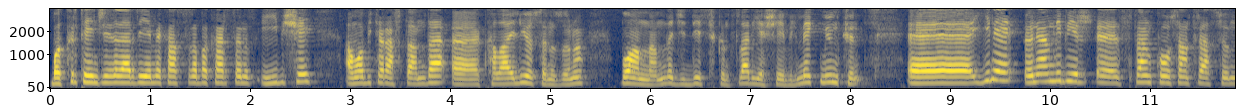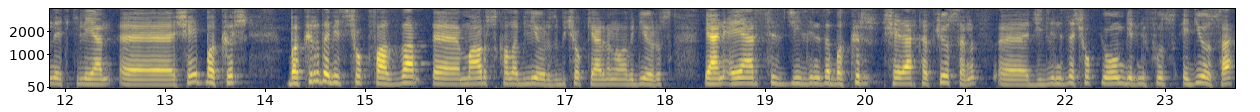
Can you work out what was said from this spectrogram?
bakır tencerelerde yemek aslına bakarsanız iyi bir şey ama bir taraftan da e, kalaylıyorsanız onu bu anlamda ciddi sıkıntılar yaşayabilmek mümkün. Ee, yine önemli bir e, sperm konsantrasyonunu etkileyen e, şey bakır. Bakırı da biz çok fazla e, maruz kalabiliyoruz. Birçok yerden alabiliyoruz. Yani eğer siz cildinize bakır şeyler takıyorsanız, e, cildinize çok yoğun bir nüfuz ediyorsa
